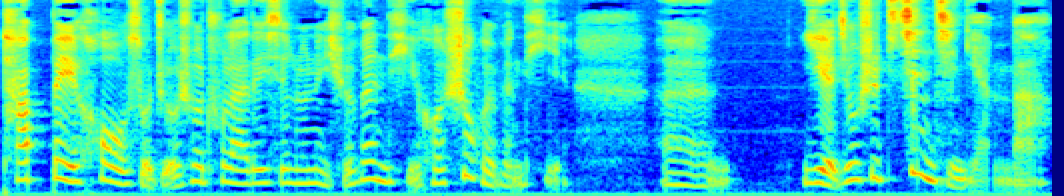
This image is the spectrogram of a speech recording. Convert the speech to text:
它背后所折射出来的一些伦理学问题和社会问题，嗯，也就是近几年吧，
